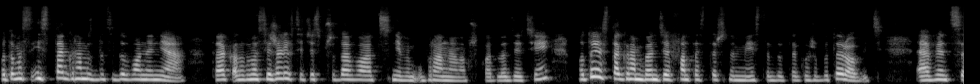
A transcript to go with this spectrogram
natomiast Instagram zdecydowanie nie. Tak? Natomiast jeżeli chcecie sprzedawać, nie wiem, ubrania na przykład dla dzieci, no to Instagram będzie fantastycznym miejscem do tego, żeby to robić. E, więc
